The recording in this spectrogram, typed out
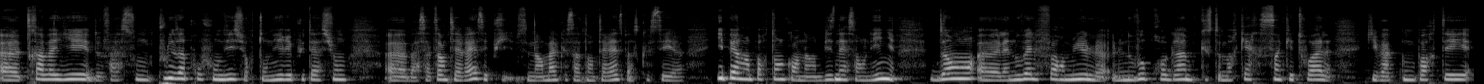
euh, travailler de façon plus approfondie sur ton e-réputation, euh, bah, ça t'intéresse, et puis c'est normal que ça t'intéresse parce que c'est euh, hyper important quand on a un business en ligne, dans la nouvelle formule, le nouveau programme Customer Care 5 étoiles qui va comporter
